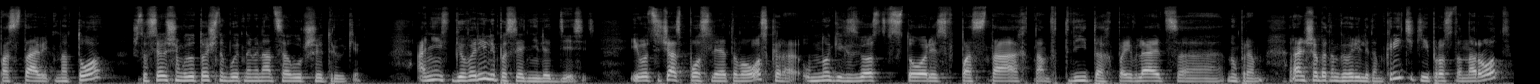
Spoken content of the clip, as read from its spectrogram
поставить на то, что в следующем году точно будет номинация «Лучшие трюки». Они говорили последние лет 10. И вот сейчас после этого Оскара у многих звезд в сторис, в постах, там, в твитах появляется, ну, прям, раньше об этом говорили там критики и просто народ.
